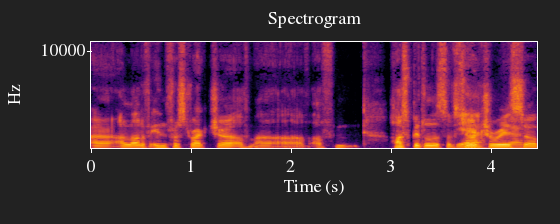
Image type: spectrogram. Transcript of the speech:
uh, a lot of infrastructure of, uh, of, of hospitals, of Yeah, surgeries. yeah. So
